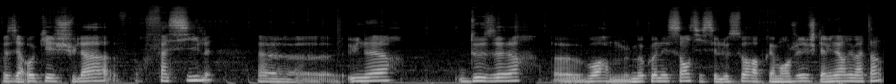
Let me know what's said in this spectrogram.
faut se dire, ok, je suis là pour facile, une heure, deux heures, voire me connaissant si c'est le soir après manger jusqu'à une heure du matin.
